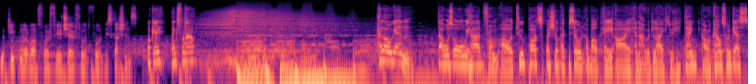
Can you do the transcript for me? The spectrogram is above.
looking forward for future fruitful discussions okay, thanks for now. Hello again. That was all we had from our two part special episode about AI, and I would like to thank our council guests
